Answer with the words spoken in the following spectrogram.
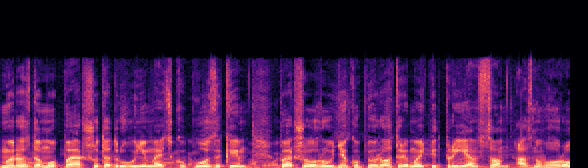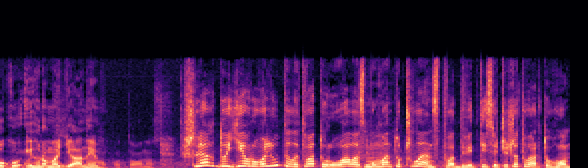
Ми роздамо першу та другу німецьку позики. 1 грудня купюри отримають підприємства, а з нового року і громадяни. Шлях до євровалюти Литва турувала з моменту членства 2004-го.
